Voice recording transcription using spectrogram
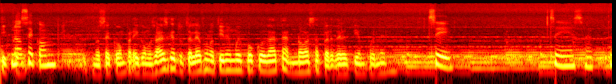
Y no como- se compra. no se compra. Y como sabes que tu teléfono tiene muy poco data, no vas a perder el tiempo en él. Sí, sí, exacto.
